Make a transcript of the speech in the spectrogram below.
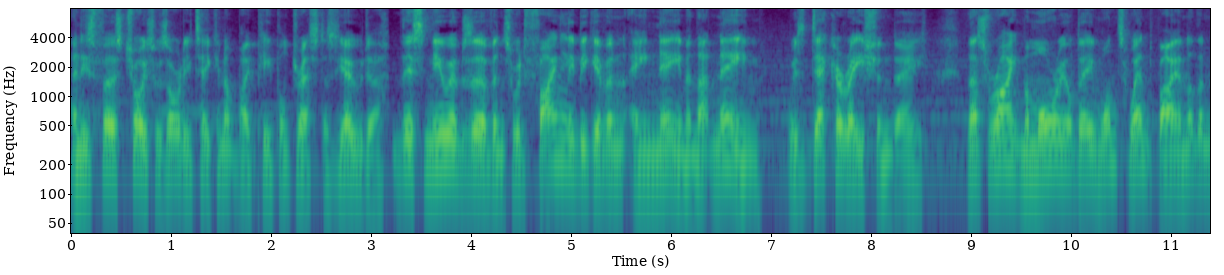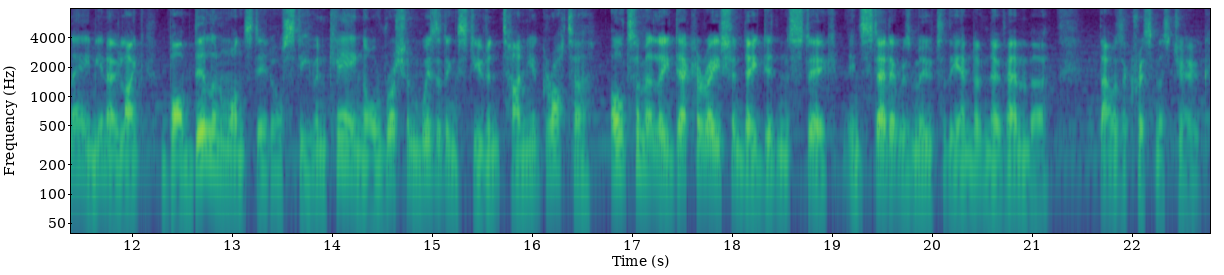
and his first choice was already taken up by people dressed as Yoda. This new observance would finally be given a name, and that name was Decoration Day. That's right, Memorial Day once went by another name, you know, like Bob Dylan once did, or Stephen King, or Russian wizarding student Tanya Grotter. Ultimately, Decoration Day didn't stick, instead, it was moved to the end of November. That was a Christmas joke.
